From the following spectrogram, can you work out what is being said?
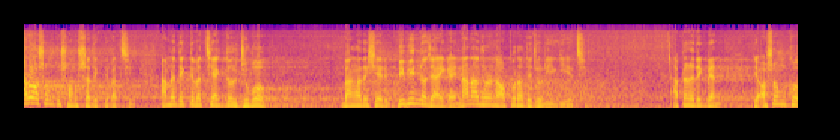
আরও অসংখ্য সমস্যা দেখতে পাচ্ছি। আমরা দেখতে পাচ্ছি একদল যুবক বাংলাদেশের বিভিন্ন জায়গায় নানা ধরনের অপরাধে জড়িয়ে গিয়েছে। আপনারা দেখবেন যে অসংখ্য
